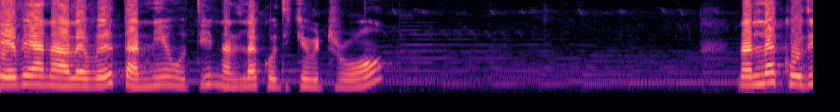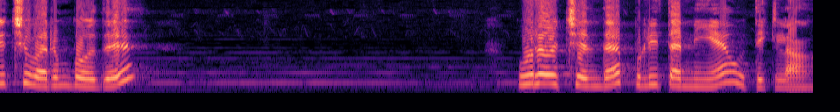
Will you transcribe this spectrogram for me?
தேவையான அளவு தண்ணியை ஊற்றி நல்லா கொதிக்க விட்டுருவோம். நல்லா கொதிச்சு வரும்போது ஊற வச்சிருந்த புளி தண்ணியை ஊற்றிக்கலாம்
